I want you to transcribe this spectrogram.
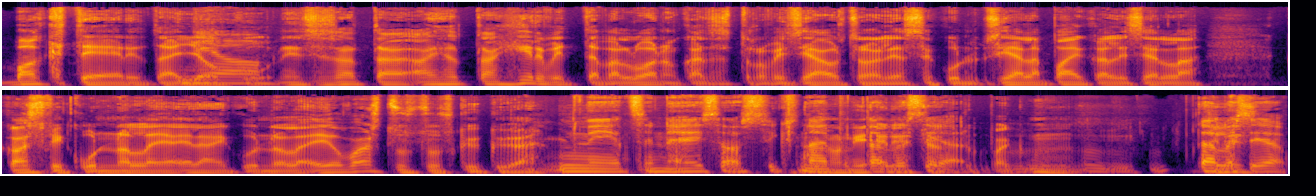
bakteeri tai joku, Joo. niin se saattaa aiheuttaa hirvittävän luonnonkatastrofin siellä Australiassa, kun siellä paikallisella kasvikunnalla ja eläinkunnalla ei ole vastustuskykyä. Niin, että sinne ei saa siksi näitä No niin, tällaisia. Mm. tällaisia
